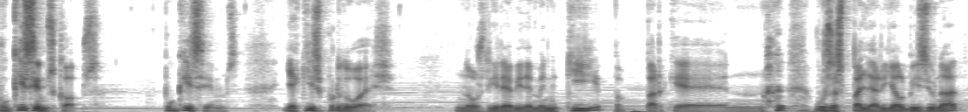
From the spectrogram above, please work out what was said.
poquíssims cops, poquíssims, i aquí es produeix. No us diré, evidentment, qui, perquè us espallaria el visionat,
